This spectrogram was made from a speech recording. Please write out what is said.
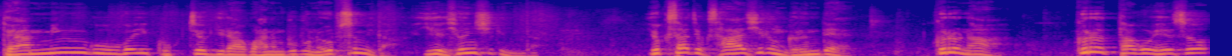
대한민국의 국적이라고 하는 부분은 없습니다. 이게 현실입니다. 역사적 사실은 그런데 그러나 그렇다고 해서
